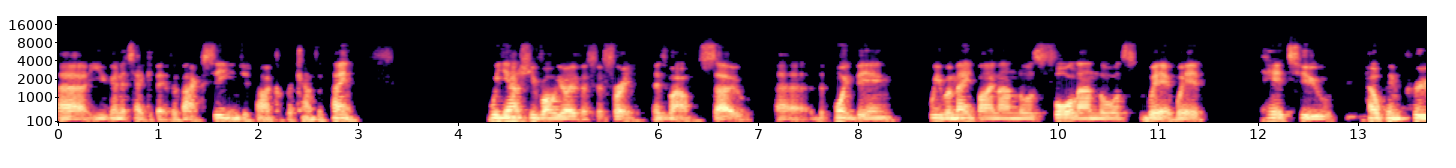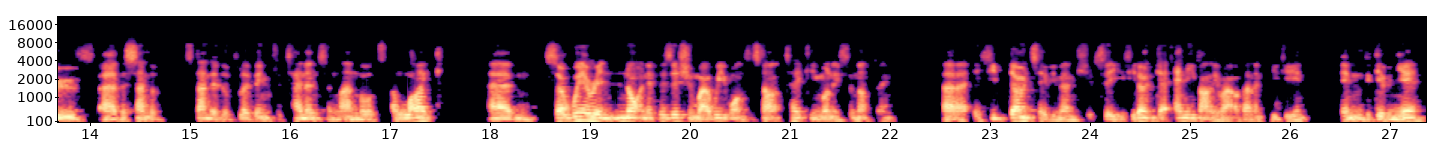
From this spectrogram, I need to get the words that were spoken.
uh, you're going to take a bit of a back seat and just buy a couple of cans of paint, we actually roll you over for free as well. So uh, the point being, we were made by landlords for landlords. We're, we're here to help improve uh, the standard, standard of living for tenants and landlords alike. Um, so we're in not in a position where we want to start taking money for nothing. Uh, if you don't save your membership fee, if you don't get any value out of LMPG in, in the given year,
